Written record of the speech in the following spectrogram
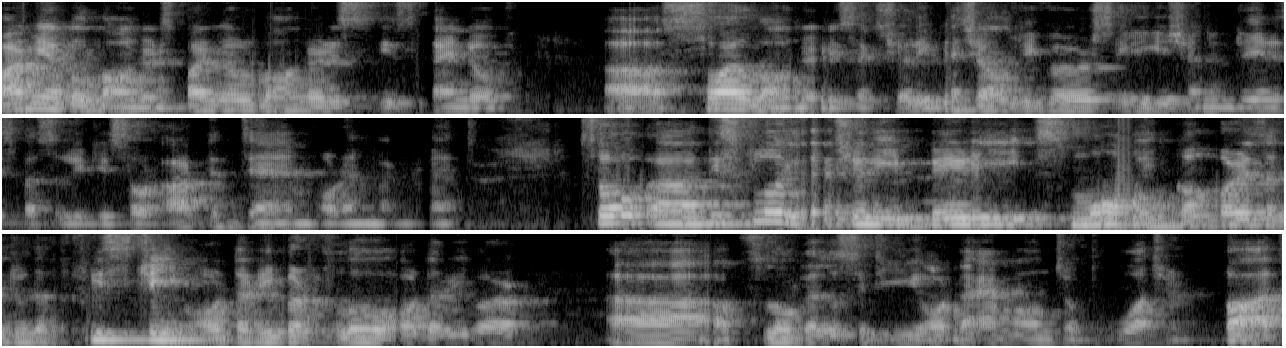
permeable boundaries. Permeable boundaries is kind of uh, soil boundaries actually, natural rivers, irrigation and drainage facilities or earthen dam or embankment. So uh, this flow is actually very small in comparison to the free stream or the river flow or the river uh, flow velocity or the amount of water. But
